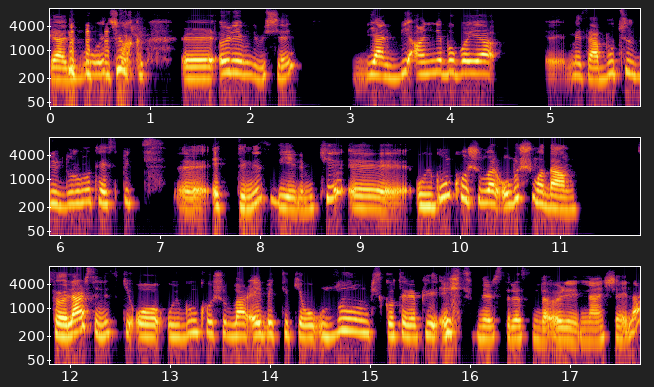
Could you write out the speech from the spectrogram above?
Yani bu çok e, önemli bir şey. Yani bir anne babaya e, mesela bu tür bir durumu tespit e, ettiniz diyelim ki e, uygun koşullar oluşmadan söylerseniz ki o uygun koşullar elbette ki o uzun psikoterapi eğitimleri sırasında öğrenilen şeyler.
